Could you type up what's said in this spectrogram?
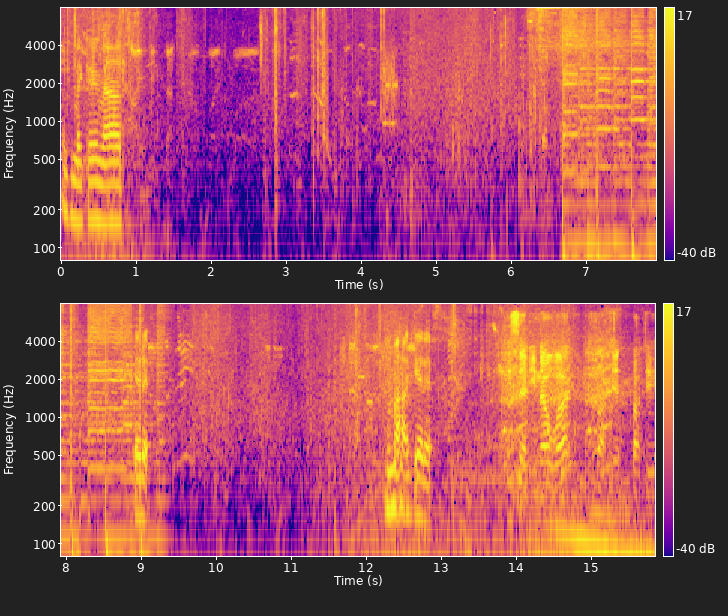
That's making me mad. Get it. Ma, get it. He said, you know what? Fuck it, Buddy.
